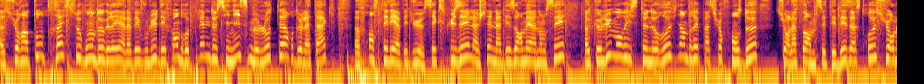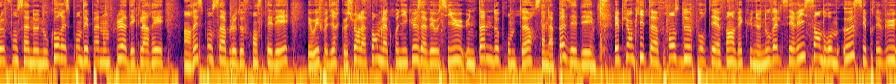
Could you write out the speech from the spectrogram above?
euh, sur un ton très second degré, elle avait voulu défendre pleine de cynisme l'auteur de l'attaque. Euh, France Télé avait dû s'excuser. La chaîne a désormais annoncé euh, que l'humoriste ne reviendrait pas sur France 2. Sur la forme, c'était désastreux. Sur le fond, ça ne nous correspondait pas non plus, a déclaré un responsable de France Télé. Et oui, il faut dire que sur la forme, la chroniqueuse avait aussi eu une panne de prompteur. Ça n'a pas aidé. Et puis on quitte France 2 pour TF1 avec une nouvelle série, Syndrome E. C'est prévu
